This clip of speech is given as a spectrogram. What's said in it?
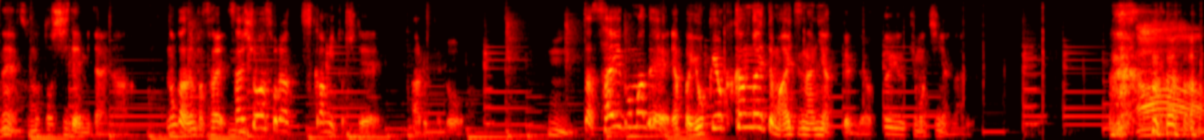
ね、その年でみたいなのが、やっぱさい最初はそれはつかみとしてあるけど、うん。ただ最後までやっぱよくよく考えてもあいつ何やってんだよという気持ちにはなる。あ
